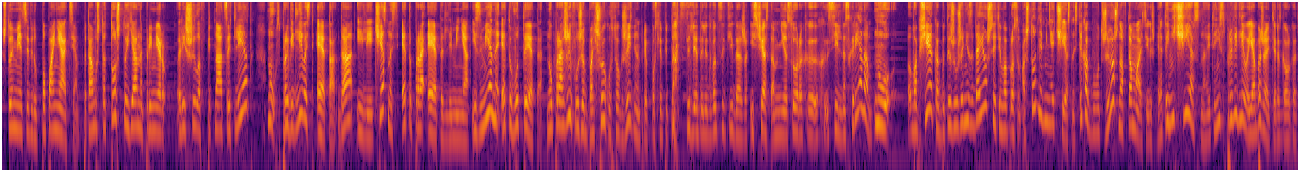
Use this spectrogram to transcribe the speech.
Что имеется в виду? По понятиям. Потому что то, что я, например, решила в 15 лет, ну, справедливость это, да, или честность это про это для меня, измены это вот это. Но прожив уже большой кусок жизни, например, после 15 лет или 20 даже, и сейчас там мне 40 э, сильно с хреном, ну, вообще, как бы ты же уже не задаешься этим вопросом, а что для меня честность? Ты как бы вот живешь на автомате и говоришь, это нечестно, это несправедливо. Я обожаю эти разговоры, как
